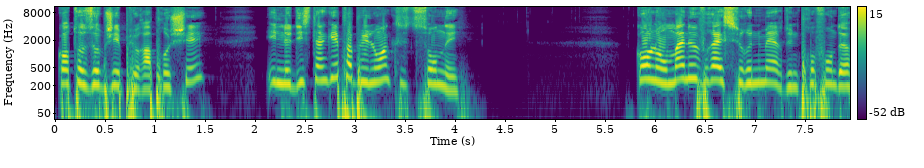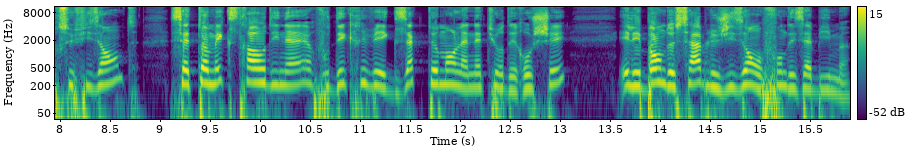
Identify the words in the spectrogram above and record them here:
Quant aux objets plus rapprochés, il ne distinguait pas plus loin que son nez. Quand l'on manœuvrait sur une mer d'une profondeur suffisante, cet homme extraordinaire vous décrivait exactement la nature des rochers et les bancs de sable gisant au fond des abîmes.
